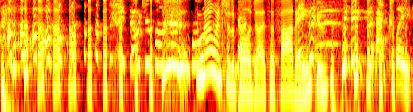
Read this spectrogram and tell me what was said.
Is that what you're apologising for? No one should apologise for farting because exactly.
